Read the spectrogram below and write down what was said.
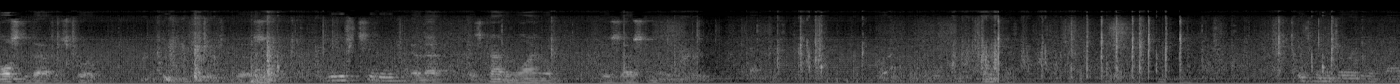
most of that was for this, These two, and that is kind of in line with his estimate. is the majority of that.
